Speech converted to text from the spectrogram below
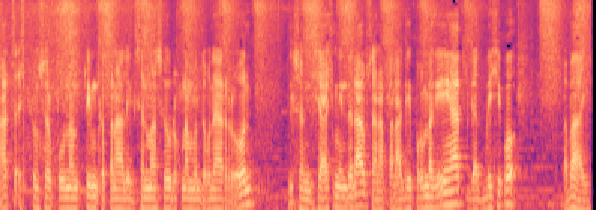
at sa sponsor po ng Team Kapanalig San Mansulok na mundo ko naroon. Luzon, Visayas, Mindanao. Sana palagi po mag-iingat. God bless you po. Bye-bye.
